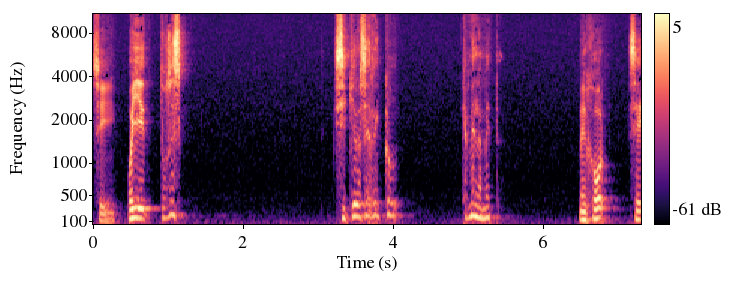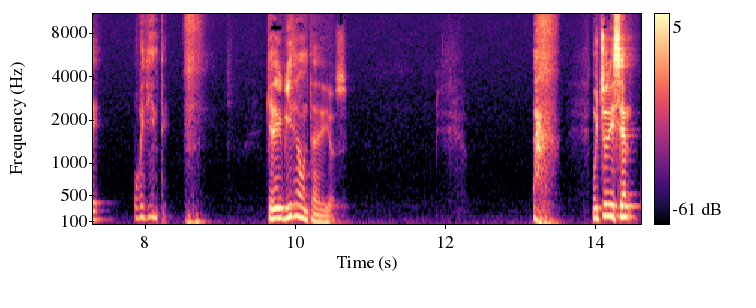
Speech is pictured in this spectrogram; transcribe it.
Sí. Oye, entonces, si quiero ser rico, cambia la meta. Mejor sé obediente quiere vivir la voluntad de Dios. Muchos dicen,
